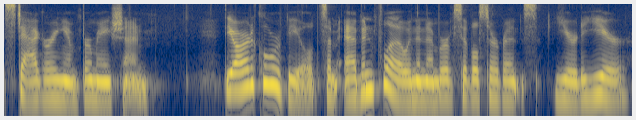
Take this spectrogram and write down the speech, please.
staggering information. The article revealed some ebb and flow in the number of civil servants year to year,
